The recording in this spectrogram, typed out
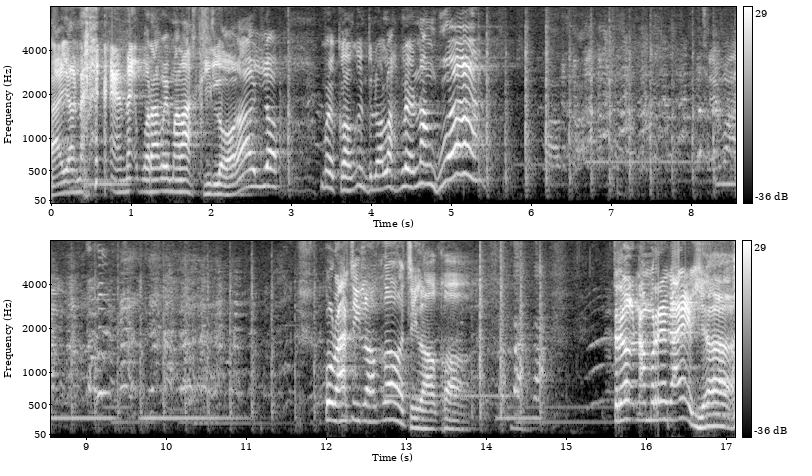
Ayo nek enek ora kowe malah gila. Ayo mega kuwi ndelalah lenang wah. Ora cilaka, cilaka. Truk nomere kae? Iya.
